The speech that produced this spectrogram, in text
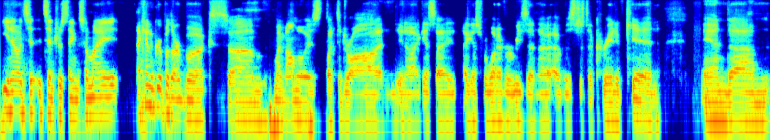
you know, it's it's interesting. So my I kind of grew up with art books. Um, my mom always liked to draw, and you know, I guess I, I guess for whatever reason, I, I was just a creative kid, and um,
